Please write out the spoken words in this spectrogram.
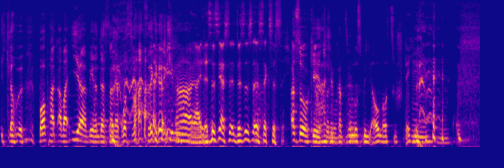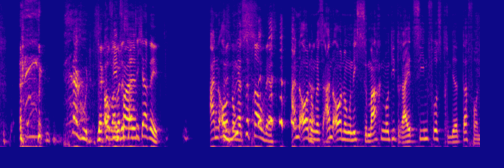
Ich glaube, Bob hat aber ihr währenddessen an der Brustwarze gerieben. Ah, Nein, das ist ja das ist äh, sexistisch. Ach so, okay, ich habe gerade so Lust, mir die Augen auszustechen. Na gut, Ja, komm, auf jeden aber das hat Fall dich erregt. Anordnung ist, Frau wärst. Anordnung ist Anordnung, nichts zu machen und die drei ziehen frustriert davon.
